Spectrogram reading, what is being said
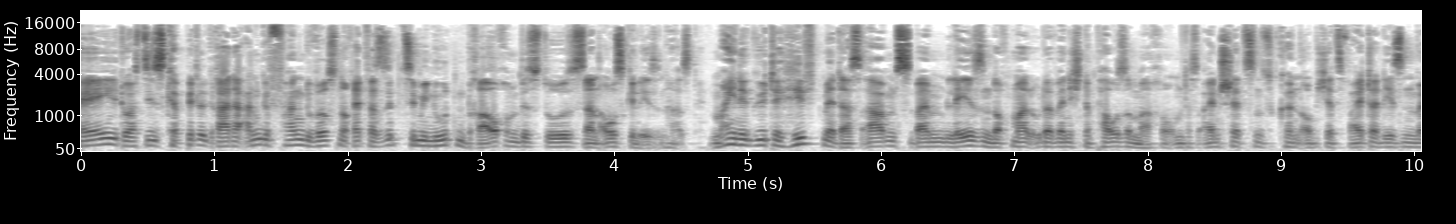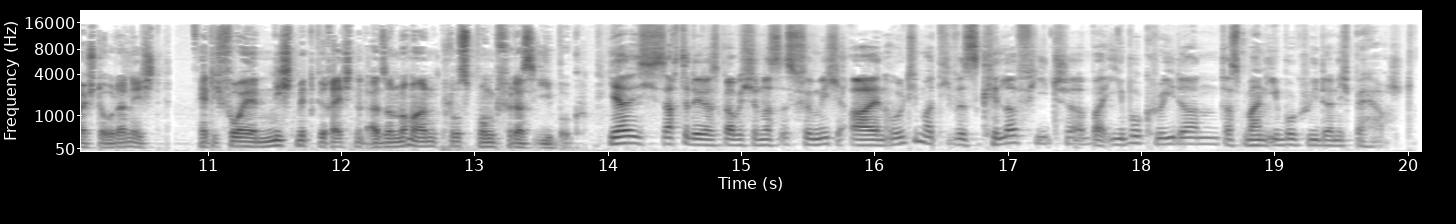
Hey, du hast dieses Kapitel gerade angefangen, du wirst noch etwa 17 Minuten brauchen, bis du es dann ausgelesen hast. Meine Güte, hilft mir das abends beim Lesen nochmal oder wenn ich eine Pause mache, um das einschätzen zu können, ob ich jetzt weiterlesen möchte oder nicht. Hätte ich vorher nicht mitgerechnet, also nochmal ein Pluspunkt für das E-Book. Ja, ich sagte dir das, glaube ich, schon. Das ist für mich ein ultimatives Killer-Feature bei E-Book-Readern, das mein E-Book-Reader nicht beherrscht.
